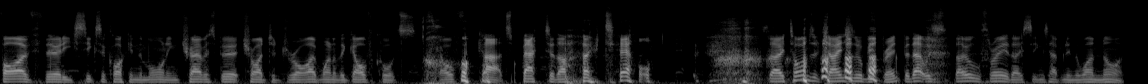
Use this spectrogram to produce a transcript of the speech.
five thirty, six o'clock in the morning, Travis Burt tried to drive one of the golf courts golf carts back to the hotel. so times have changed a little bit, Brent, but that was all three of those things happened in the one night.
